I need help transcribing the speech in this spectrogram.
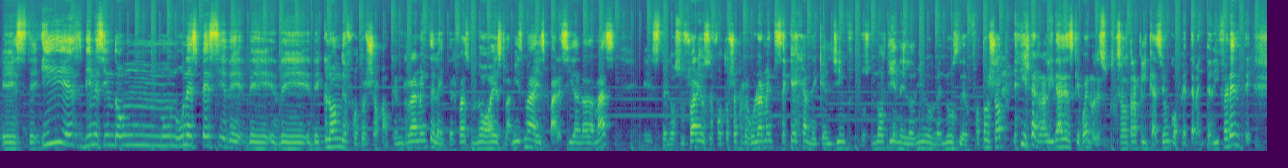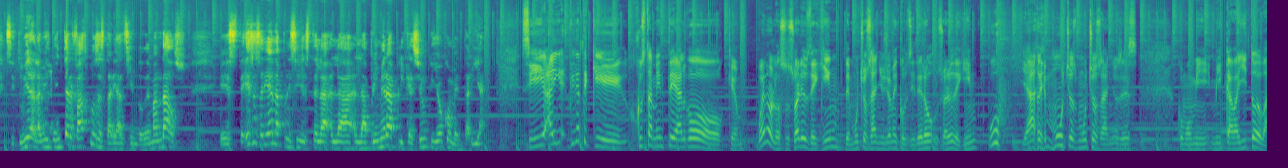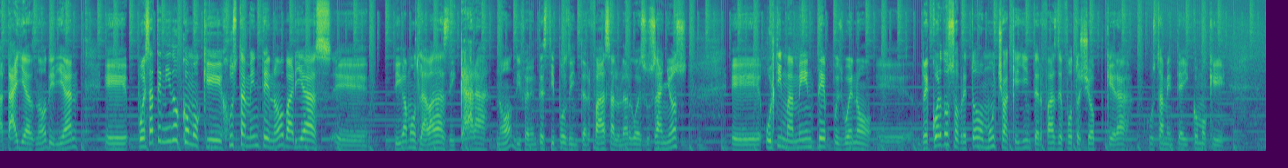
Este, y es, viene siendo una especie de, clon de Photoshop, aunque realmente la interfaz no es la misma, es parecida nada más. Este, los usuarios de Photoshop regularmente se quejan de que el GIMP pues, no tiene los mismos menús de Photoshop y la realidad es que, bueno, es, otra aplicación completamente diferente. Si tuviera la misma interfaz, pues estarían siendo demandados. Este, esa sería la, este, la, primera aplicación que yo comentaría. Sí, fíjate que justamente algo que, bueno, los usuarios de GIMP de muchos años, yo me considero usuario de GIMP, uff, ya de muchos, muchos años, es como mi, caballito de batallas, ¿no? Dirían, eh, pues ha tenido como que justamente, ¿no? Varias... Eh, digamos, lavadas de cara, ¿no? Diferentes tipos de interfaz a lo largo de sus años. Eh, últimamente, pues bueno, recuerdo sobre todo mucho aquella interfaz de Photoshop que era justamente ahí como que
